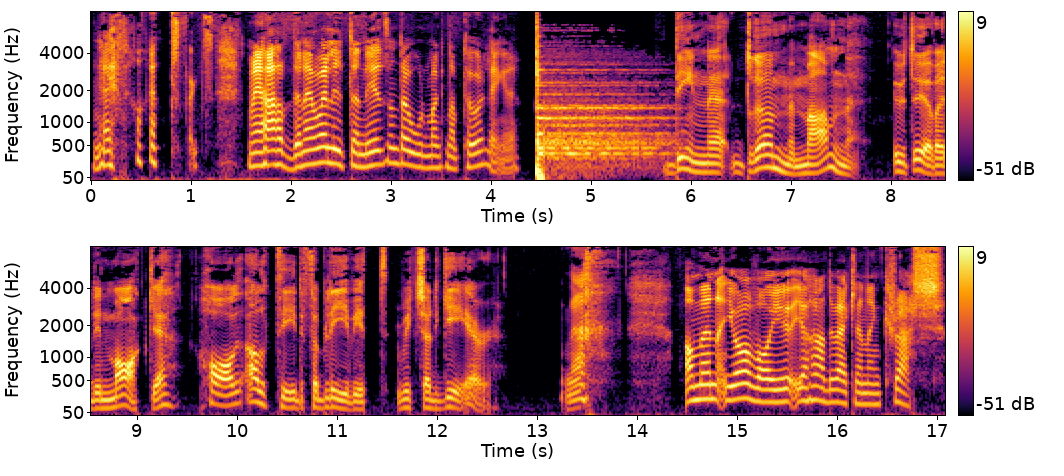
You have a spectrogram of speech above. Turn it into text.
Nej, det har jag inte faktiskt. Men jag hade när jag var liten. Det är ett sånt där ord man knappt hör längre. Din eh, drömman, utöver din make, har alltid förblivit Richard Gere. Ja, men jag var ju, jag hade verkligen en crush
